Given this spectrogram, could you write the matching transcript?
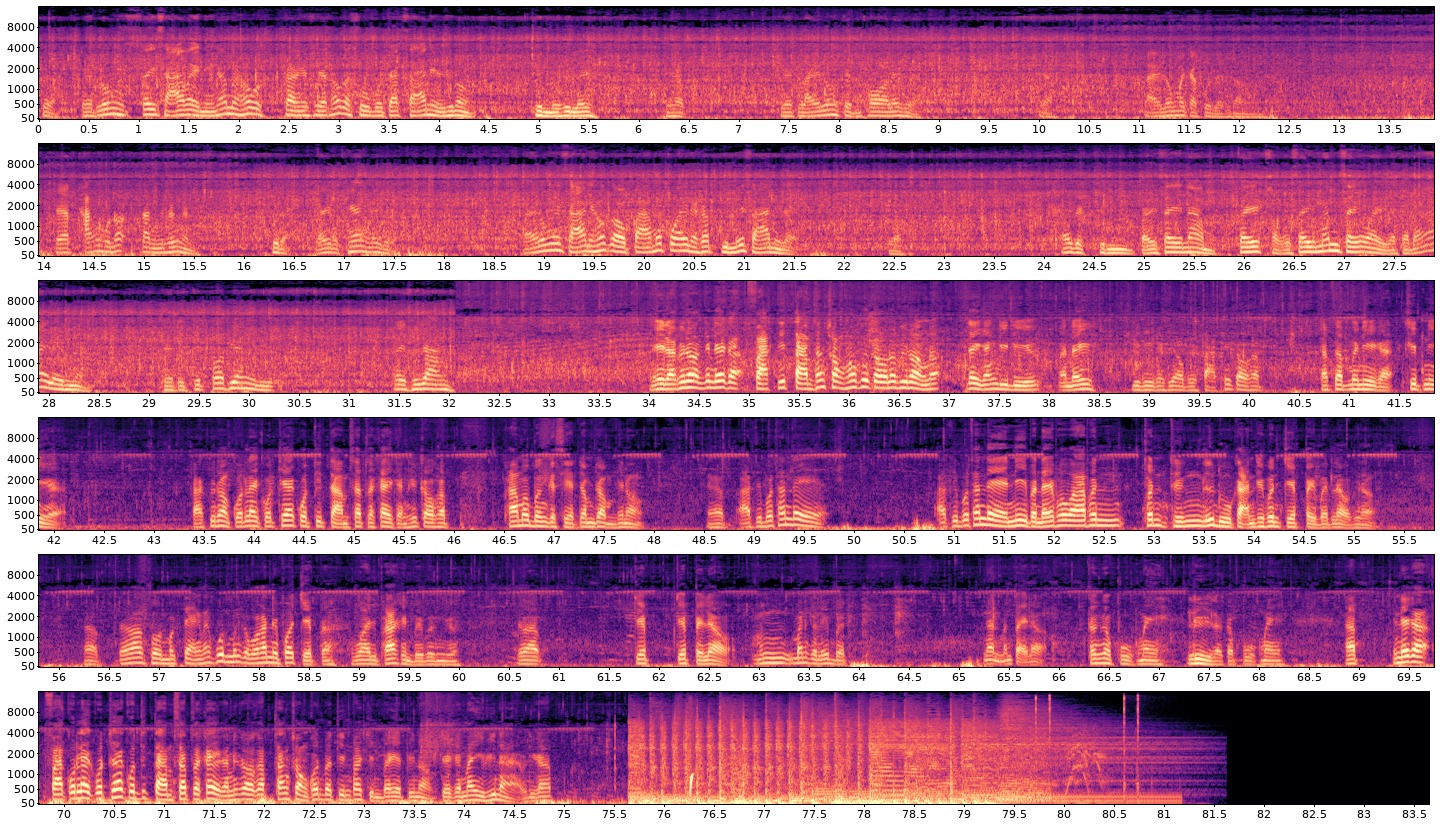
เปิดเปิดลงใส่สาไว้นี่นะมันเขาการเกษตรเขาก็สูบจากสาเนี่ยพี่น้องขึ้นไปขึ้นเลยนะครับ เกิดไหลลงเต็มคอเลยเพื่อไหลลงมาจากคุณเลยพี่น้องแปดทั้งคุณเนาะตั้งอยู่ทั้งกันคุณอะไหลแบบแห้งเลยเพื่อไหลลงในสานี่เขาก็เอาปลามาปล่อยนะครับ กินในสานี่แหละเขาจะขึ้นไปใส่น้ำใส่เขาใส่มันใส่อ้อยก็สบายเลยพี่น้องเศรษฐกิจพอเพียงอยู่ดีได้ทุกอย่างนี่แหละพี่น้องกันเด็กอะฝากติดตามทั้งช่องเขาคือเก่านะพี่น้องเนาะ ได้หยังดีๆ อันใดดีๆก็ที่เอาไปฝากคือเก่าครับครับครับมื้อนี้ก็คลิปนี้ก็ฝากพี่น้องกดไลค์กดแชร์กดติดตามซับสไครต์กันคือเก่าครับพามาเบิ่งเกษตรย่อมๆพี่น้องนะครับอาจสิบ่ทันได้อาจสิบ่ทันได้นี่ปานใดเพราะว่าเพิ่นเพิ่นถึงฤดูกาลที่เพิ่นเก็บไปเบิดแล้วพี่น้องครับแต่ว่าโซนบักแตงทั้งพุ่นมันก็บ่ทันได้พอเจ็บนะว่าสิพาขึ้นไปเบิ่งอยู่แต่ว่าเจ็บเจ็บไปแล้ว มันมันก็เลยเบิดนั่นมันไปแล้ว ทั้งก็ปลูกใหม่ลือแล้วก็ปลูกใหม่ครับยังไงก็ฝากกดไลค์กดแชร์กดติดตามซับสไครต์กันนี่ก็ครับทั้งช่องคนประทินพากินประเฮ็ดพี่น้องเจอกันใหม่พี่หน้าสวัสดีครับ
